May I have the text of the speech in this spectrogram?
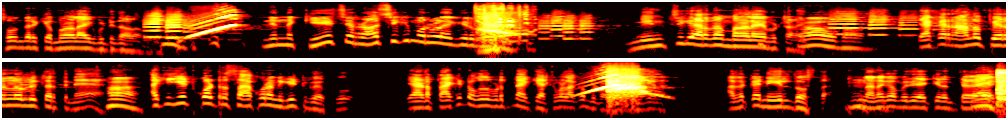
ಸೌಂದರ್ಯಕ್ಕೆ ಮರಳಾಗಿ ಬಿಟ್ಟಿದ್ದಾಳ ನಿನ್ನ ಕೇಚ ರಾಶಿಗೆ ಮರುಳಾಗಿರ್ಬೋದು ಮಿಂಚಿಗೆ ಅರ್ಧ ಮರಳಾಗಿ ಬಿಟ್ಟಾಳ ಹೌದು. ಯಾಕಂದ್ರೆ ನಾನು ಪೇರನ್ ಲವ್ಲಿ ತರ್ತೇನೆ. ಹಾ. ಆಕಿಗೆ ಇಟ್ಟು ಕೊಟ್ರೆ ಸಾಕು ನನಗೆ ಇಟ್ಬೇಕು ಎರಡು ಪ್ಯಾಕೆಟ್ ಹೋಗದ್ ಬಿಡ್ತೀನಿ ಆಕೆ ಎಟ್ಕೊಳಕ ಅದಕ್ಕೆ ನೀಲ್ ದೋಸ್ತ. ನನಗ ಮದಿ ಆಕಿ ಅಂತ ಹೇಳಿ.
